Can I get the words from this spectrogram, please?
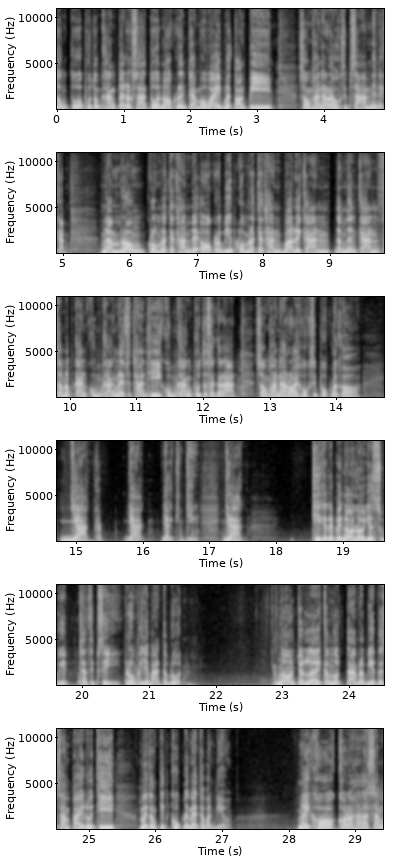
ส่งตัวผู้ต้องขังไปรักษาตัวนอกเรือนจำเอาไว้เมื่อตอนปี 2563 เนี่ยนะครับ นำร่องกรมราชทัณฑ์ได้ออกระเบียบกรมราชทัณฑ์ว่าด้วยการดำเนินการสำหรับการคุมขังในสถานที่คุมขังพุทธศักราช 2566 แล้วก็ ยากครับ ยาก ยากจริง ๆ ยากที่จะได้ไปนอนโรยัลสวีทชั้น 14 โรงพยาบาลตำรวจ นอนจนเลยกำหนดตามระเบียบด้วยซ้ำไปโดยที่ไม่ต้องติดคุกเลยแม้แต่วันเดียว ในข้อคอรหาสัง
